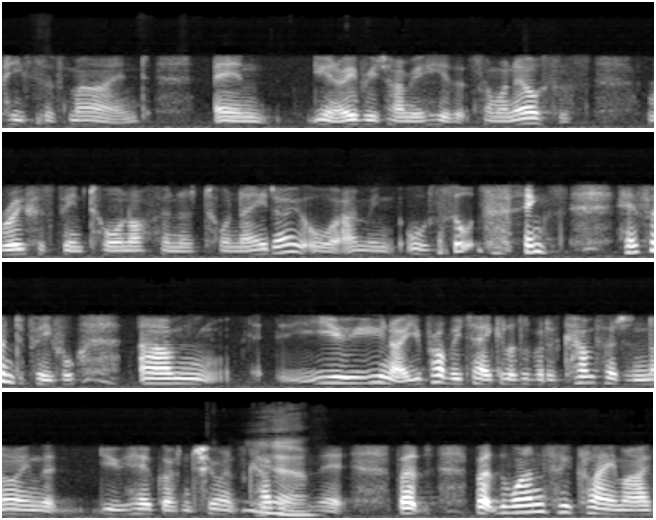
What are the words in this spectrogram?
peace of mind, and you know every time you hear that someone else's roof has been torn off in a tornado, or I mean all sorts of things happen to people. Um, you you know you probably take a little bit of comfort in knowing that you have got insurance covered Yeah. for that. But but the ones who claim I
